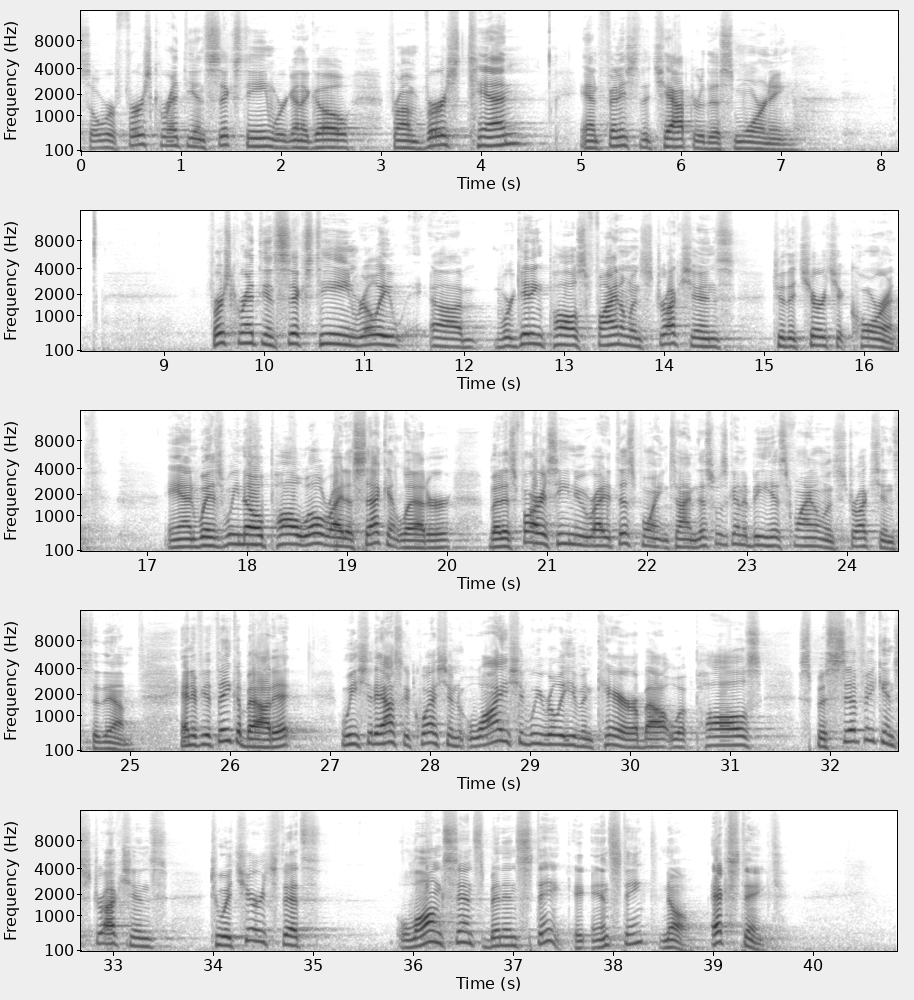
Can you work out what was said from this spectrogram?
So we're 1 Corinthians 16. We're going to go from verse 10 and finish the chapter this morning. 1 Corinthians 16, really, um, we're getting Paul's final instructions to the church at Corinth. And as we know, Paul will write a second letter, but as far as he knew right at this point in time, this was going to be his final instructions to them. And if you think about it, we should ask a question why should we really even care about what Paul's specific instructions to a church that's long since been instinct? Instinct? No, extinct.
